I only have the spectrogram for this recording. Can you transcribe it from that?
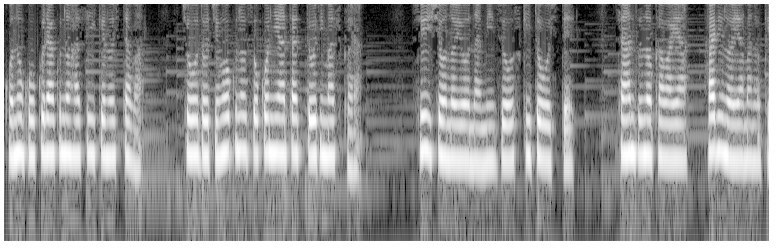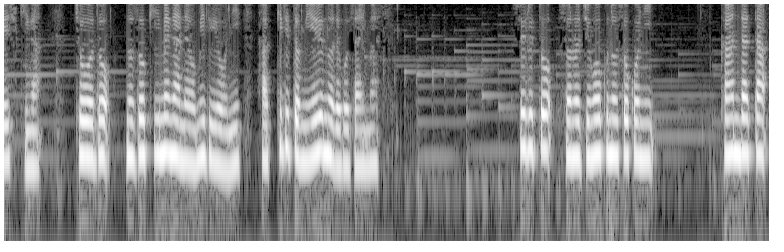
この極楽の蓮池の下は、ちょうど地獄の底に当たっておりますから、水晶のような水を透き通して、三途の川や針の山の景色がちょうど覗き眼鏡を見るようにはっきりと見えるのでございます。するとその地獄の底に神田田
